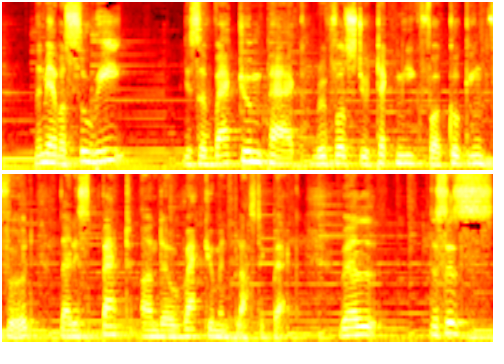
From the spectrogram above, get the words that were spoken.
Then we have a sous vide. This a vacuum pack refers to technique for cooking food that is packed under vacuum and plastic bag. Well, this is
